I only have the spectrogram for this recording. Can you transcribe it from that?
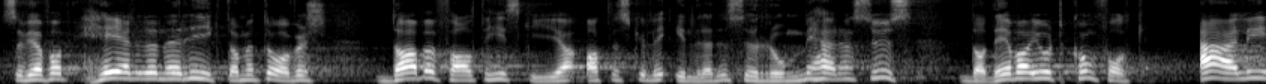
så vi har fått hele denne rikdommen til overs. Da befalte Hiskia at det skulle innredes rom i Herrens hus. Da det var gjort, kom folk ærlig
